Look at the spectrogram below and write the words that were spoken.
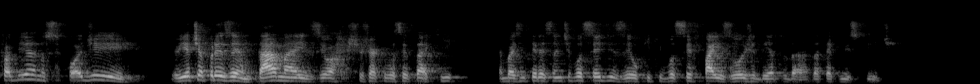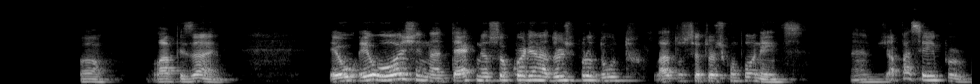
Fabiano, você pode eu ia te apresentar, mas eu acho, já que você está aqui, é mais interessante você dizer o que, que você faz hoje dentro da, da TecnoSpeed. Bom, lá, Pisani. Eu, eu hoje na Tecno eu sou coordenador de produto lá do setor de componentes. Né? Já passei por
